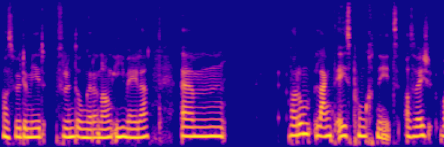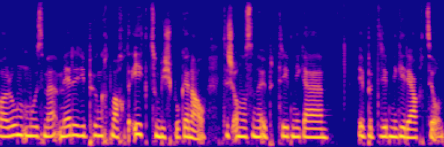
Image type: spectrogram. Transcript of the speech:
als würden wir Freunde untereinander e-mailen. Ähm, warum lenkt ein Punkt nicht? Also weißt, warum muss man mehrere Punkte machen? Oder ich zum Beispiel, genau. Das ist auch noch so eine übertriebene, übertriebene Reaktion.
